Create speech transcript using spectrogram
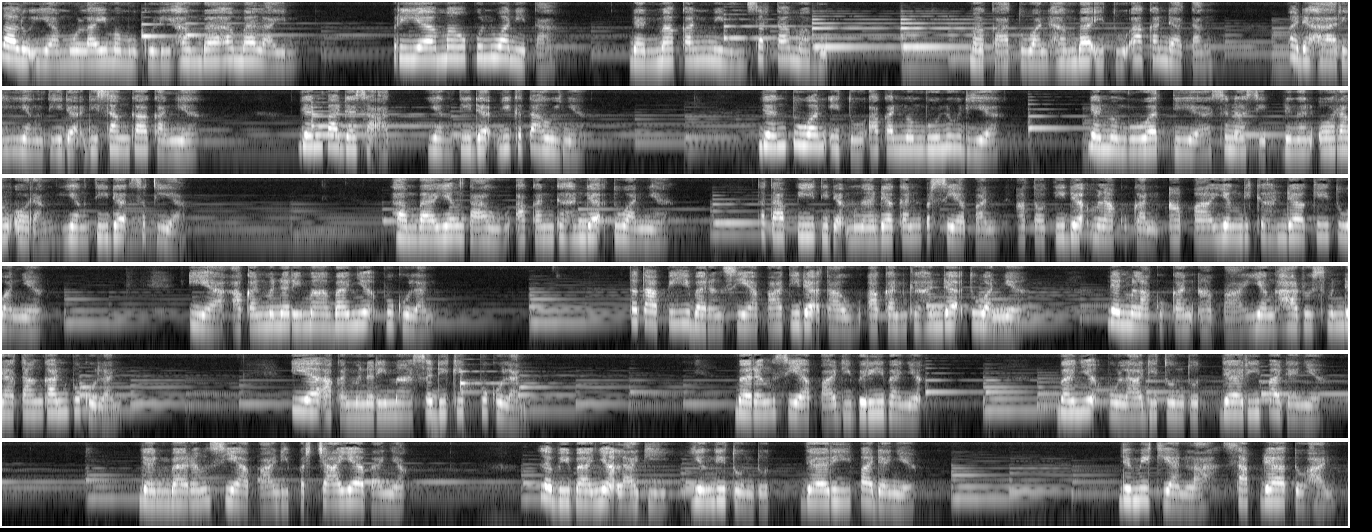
lalu ia mulai memukuli hamba-hamba lain, pria maupun wanita, dan makan minum serta mabuk, maka tuan hamba itu akan datang pada hari yang tidak disangkakannya dan pada saat yang tidak diketahuinya. Dan Tuhan itu akan membunuh dia dan membuat dia senasib dengan orang-orang yang tidak setia. Hamba yang tahu akan kehendak tuannya, tetapi tidak mengadakan persiapan atau tidak melakukan apa yang dikehendaki tuannya ia akan menerima banyak pukulan. Tetapi barang siapa tidak tahu akan kehendak tuannya dan melakukan apa yang harus mendatangkan pukulan, ia akan menerima sedikit pukulan. Barang siapa diberi banyak, banyak pula dituntut daripadanya. Dan barang siapa dipercaya banyak, lebih banyak lagi yang dituntut daripadanya. Demikianlah sabda Tuhan.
